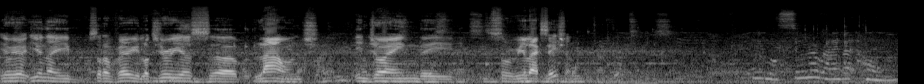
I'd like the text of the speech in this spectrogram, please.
You're, you're in a sort of very luxurious uh, lounge enjoying the sort of relaxation. We will soon arrive at home.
